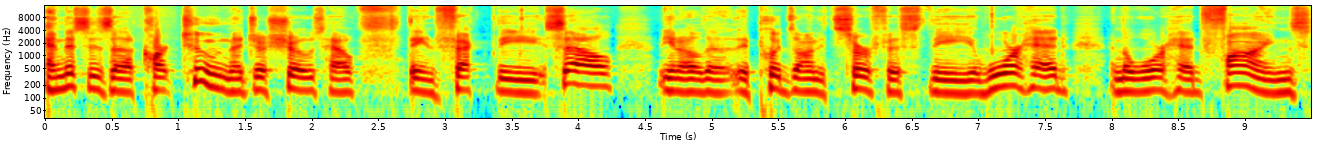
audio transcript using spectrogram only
And this is a cartoon that just shows how they infect the cell, you know, the, it puts on its surface the warhead, and the warhead finds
